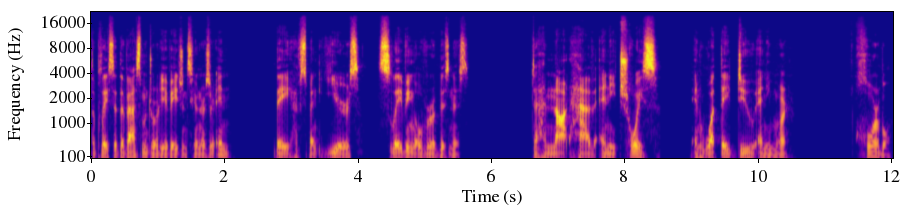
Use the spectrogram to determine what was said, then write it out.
the place that the vast majority of agency owners are in. They have spent years slaving over a business to not have any choice in what they do anymore. Horrible.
